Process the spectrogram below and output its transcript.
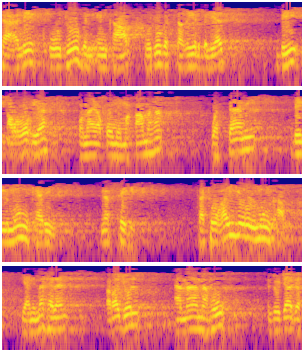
تعليق وجوب الإنكار وجوب التغيير باليد بالرؤية وما يقوم مقامها والثاني بالمنكر نفسه. فتغير المنكر يعني مثلا رجل أمامه زجاجة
